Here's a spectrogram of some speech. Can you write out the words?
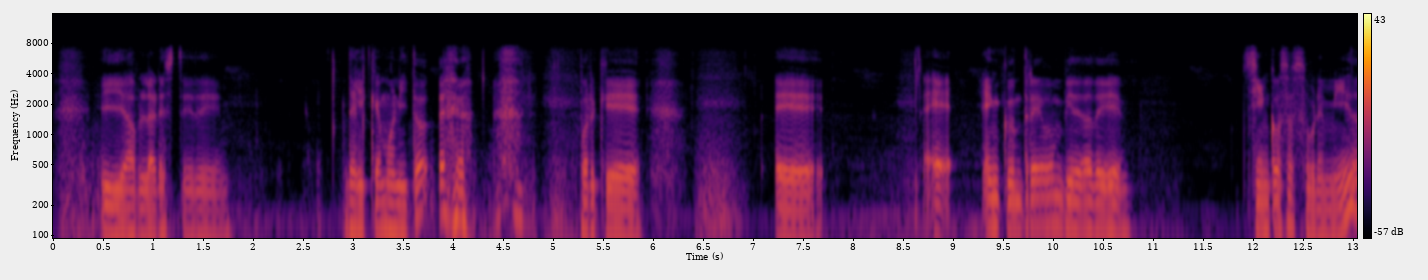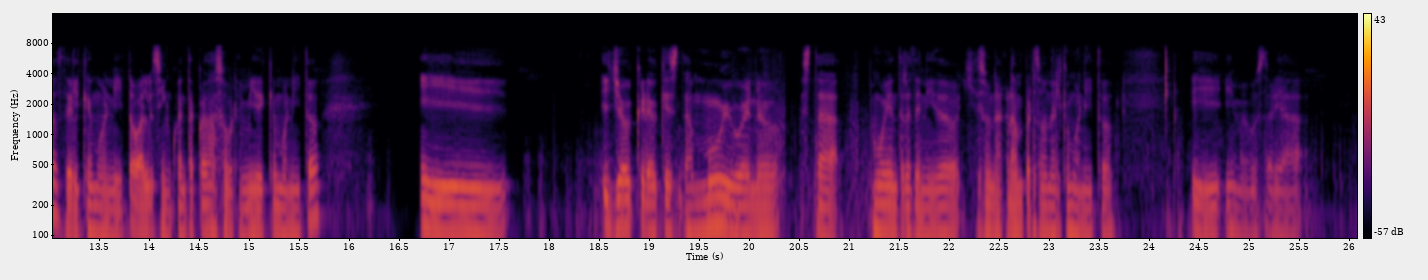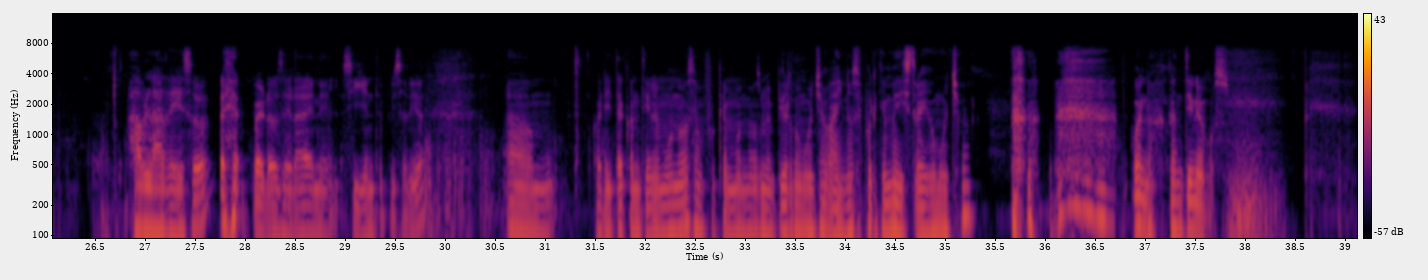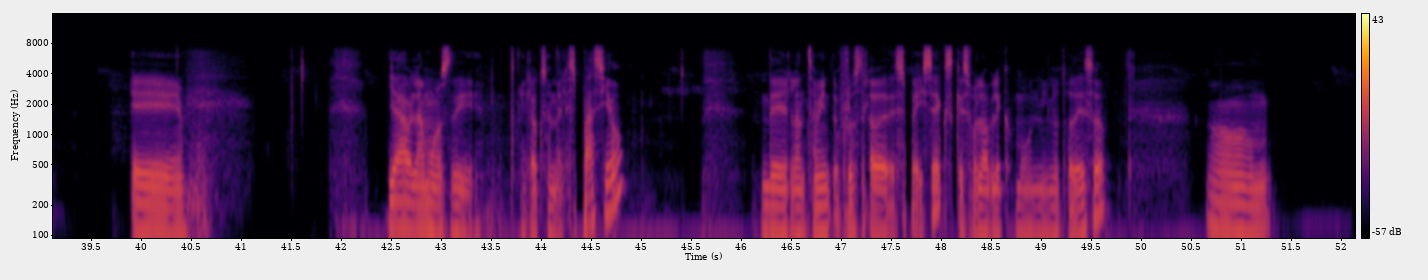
y hablar este de del qué monito. Porque eh, eh, encontré un video de 100 cosas sobre mí, del qué monito, ¿vale? 50 cosas sobre mí de qué monito. Y, yo creo que está muy bueno, está muy entretenido y es una gran persona el qué monito. Y me gustaría hablar de eso, pero será en el siguiente episodio. ahorita continuémonos, enfoquémonos, me pierdo mucho. Ay, no sé por qué me distraigo mucho. bueno, continuemos. Eh, ya hablamos de el Oxxo en el espacio, del lanzamiento frustrado de SpaceX, que solo hablé como un minuto de eso.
